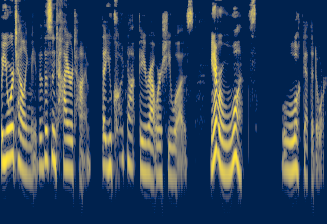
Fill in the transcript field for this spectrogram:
But you're telling me that this entire time that you could not figure out where she was, you never once looked at the door.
